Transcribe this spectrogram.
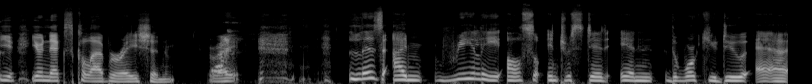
Your next collaboration, right? Liz, I'm really also interested in the work you do uh,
